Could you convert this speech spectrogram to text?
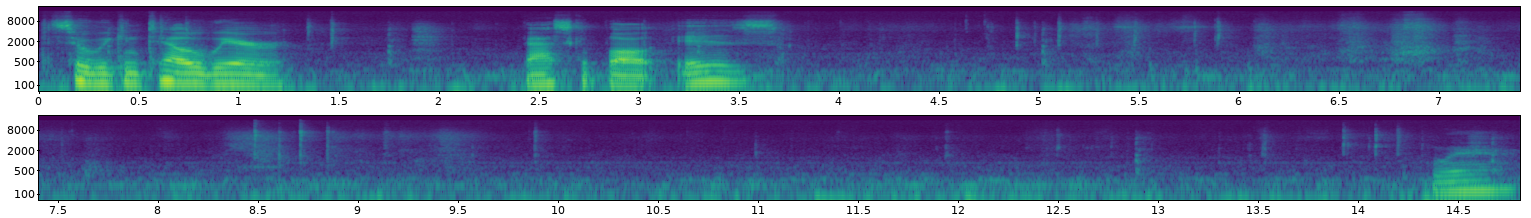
So we can tell where basketball is. Where?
